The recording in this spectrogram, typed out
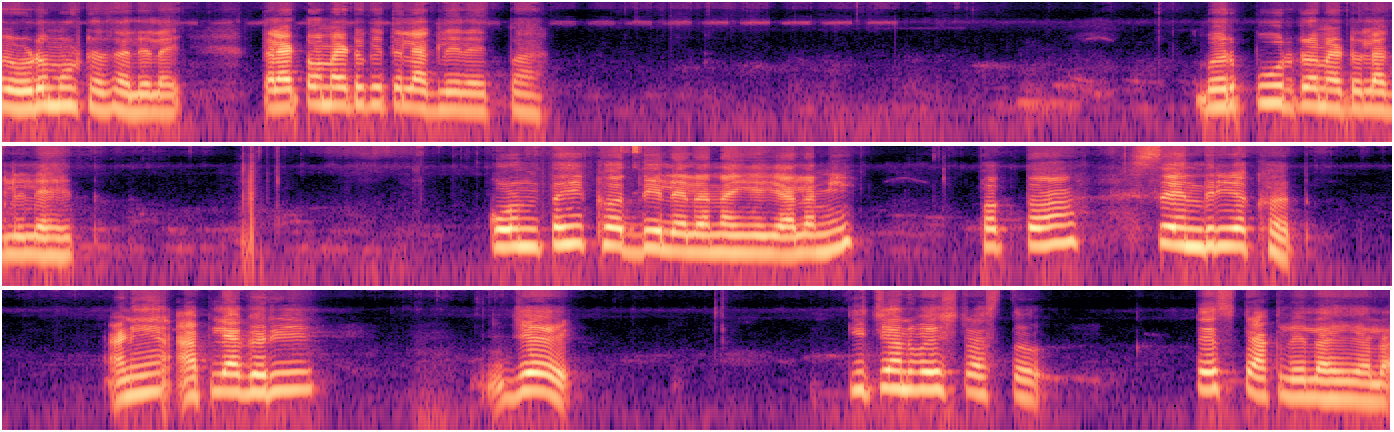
एवढं मोठं झालेलं आहे. त्याला टोमॅटो किती लागलेले आहेत पहा. भरपूर टोमॅटो लागलेले आहेत. कोणतंही खत दिलेलं नाही आहे याला मी. फक्त सेंद्रिय खत. आणि आपल्या घरी जे किचन वेस्ट असतं तेच टाकलेलं आहे याला.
